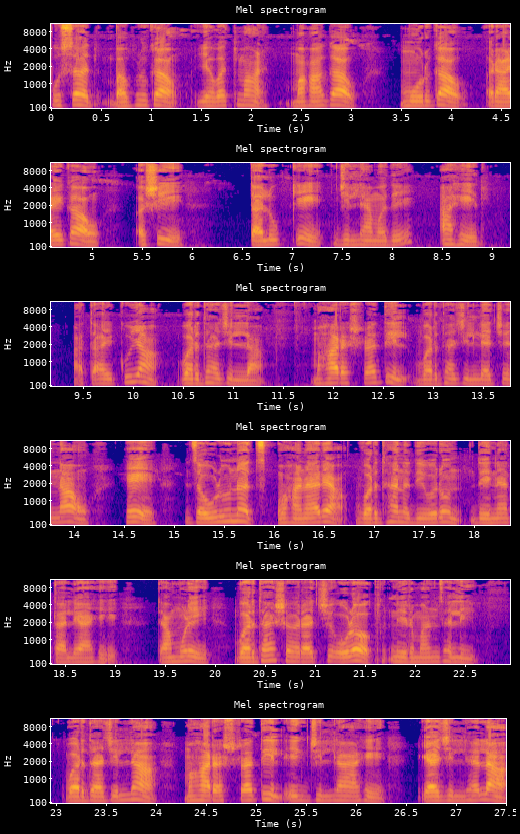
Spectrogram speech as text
पुसद बाभुळगाव यवतमाळ महागाव मोरगाव राळेगाव अशी तालुके जिल्ह्यामध्ये आहेत. आता ऐकूया वर्धा जिल्हा. महाराष्ट्रातील वर्धा जिल्ह्याचे नाव हे जवळूनच वाहणाऱ्या वर्धा नदीवरून देण्यात आले आहे. त्यामुळे वर्धा शहराची ओळख निर्माण झाली. वर्धा जिल्हा महाराष्ट्रातील एक जिल्हा आहे. या जिल्ह्याला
